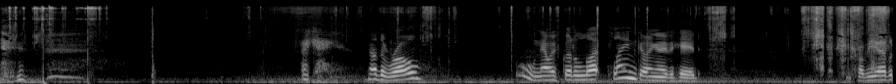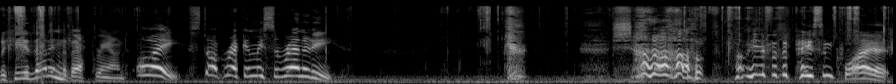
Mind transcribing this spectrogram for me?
okay, another roll. Oh, now we've got a light plane going overhead. You'll probably able to hear that in the background. Oi, stop wrecking me serenity. Shut up! I'm here for the peace and quiet.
